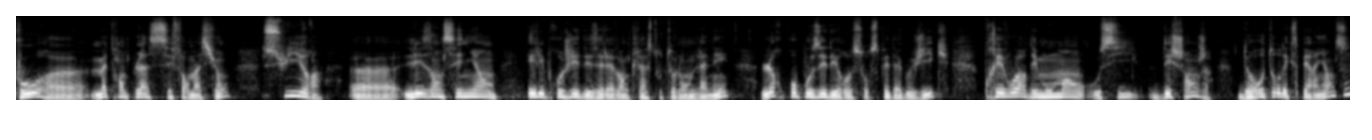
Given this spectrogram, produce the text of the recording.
pour euh, mettre en place ces formations, suivre euh, les enseignants et les projets des élèves en classe tout au long de l'année, leur proposer des ressources pédagogiques, prévoir des moments aussi d'échange, de retour d'expérience mmh.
